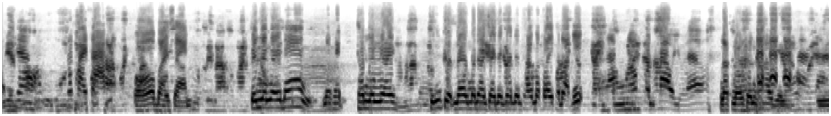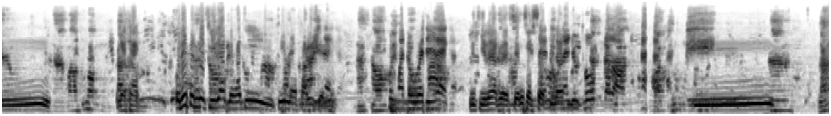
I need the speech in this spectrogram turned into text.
เวียนเนี่ยรอบอุโบสถนักบ่ายสาม อ๋อบ่ายสาม เวลาประมาณเป็นยังไงบ้างนะครับทำยังไง ถึงเกิดแรงบันดาลใจในการเดินทางมาไกลขนาดนี้ ใหญ่รัโตกน้เลองยคนนะเข้าอยู่แล้ว รักน้องต้นข้าวอยู่แล้วอืมนะมาร่วมนะครับวันนี้เป็นเวทีแรกนะครับที่ที่มาฟังเสียงนะจองเพิ่งมาดูเวทีแรกอะ เวทีแรกเลยเสียงสดๆนี่นะใน YouTube ตลอด วันพรุ่งอืนี้ม นะ หลัง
